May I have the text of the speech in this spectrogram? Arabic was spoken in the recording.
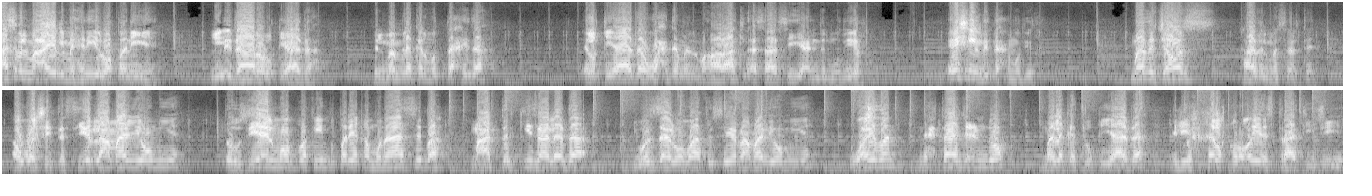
حسب المعايير المهنية الوطنية للإدارة والقيادة في المملكة المتحدة القيادة واحدة من المهارات الأساسية عند المدير. إيش اللي نريد نحن المدير؟ ماذا تجاوز هذه المسألتين. أول شيء تسيير الأعمال اليومية توزيع الموظفين بطريقة مناسبة مع التركيز على الأداء يوزع الوظائف ويسير الأعمال اليومية. وأيضا نحتاج عنده ملكة القيادة اللي خلق رؤية استراتيجية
